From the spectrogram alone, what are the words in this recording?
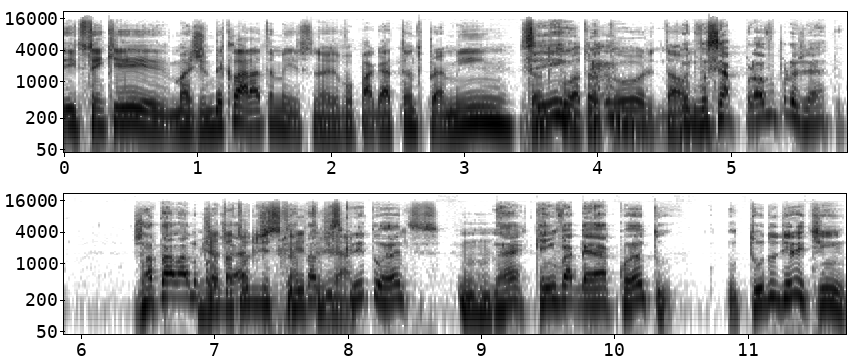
E tem que, imagino, declarar também isso, né? Eu vou pagar tanto para mim, tanto sim. pro outro ator e tal. Quando você aprova o projeto. Já está lá no Já projeto. tá tudo descrito Já está já. descrito antes. Né? Quem vai ganhar quanto, tudo direitinho.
